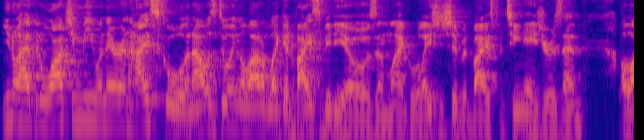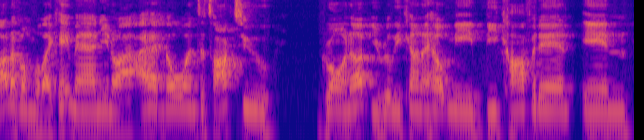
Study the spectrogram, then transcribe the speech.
you know, had been watching me when they were in high school, and I was doing a lot of like advice videos and like relationship advice for teenagers, and a lot of them were like, hey, man, you know, I, I had no one to talk to growing up. You really kind of helped me be confident in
